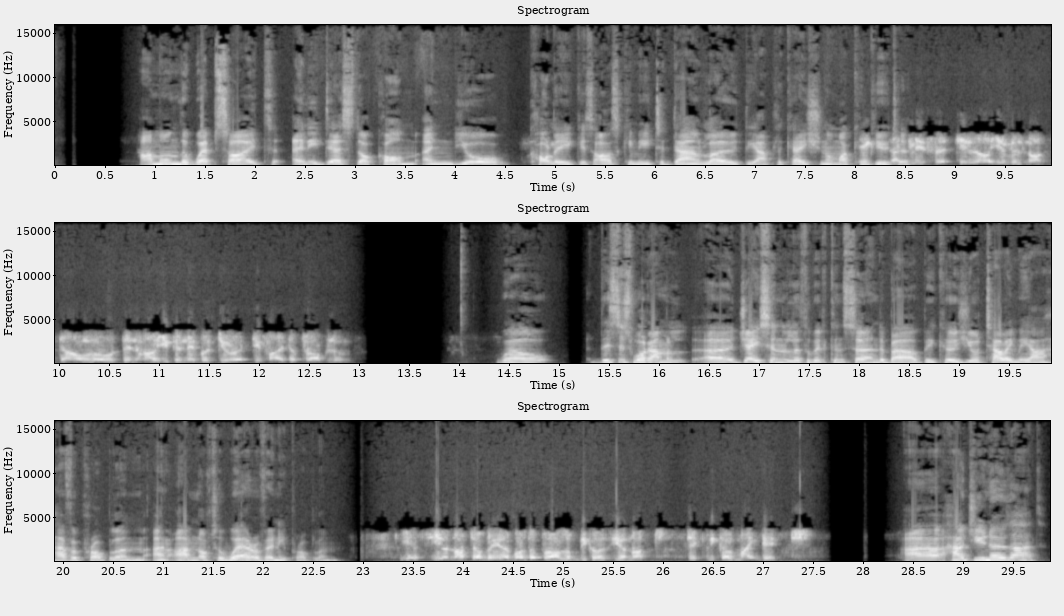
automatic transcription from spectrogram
I'm on the website anydesk.com and your colleague is asking me to download the application on my computer. Exactly, sir. Till now you will not download, then how you can able to rectify the problem? Well, this is what I'm, uh, Jason, a little bit concerned about because you're telling me I have a problem and I'm not aware of any problem. Yes, you're not aware about the problem because you're not technical minded. Uh, how do you know that?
